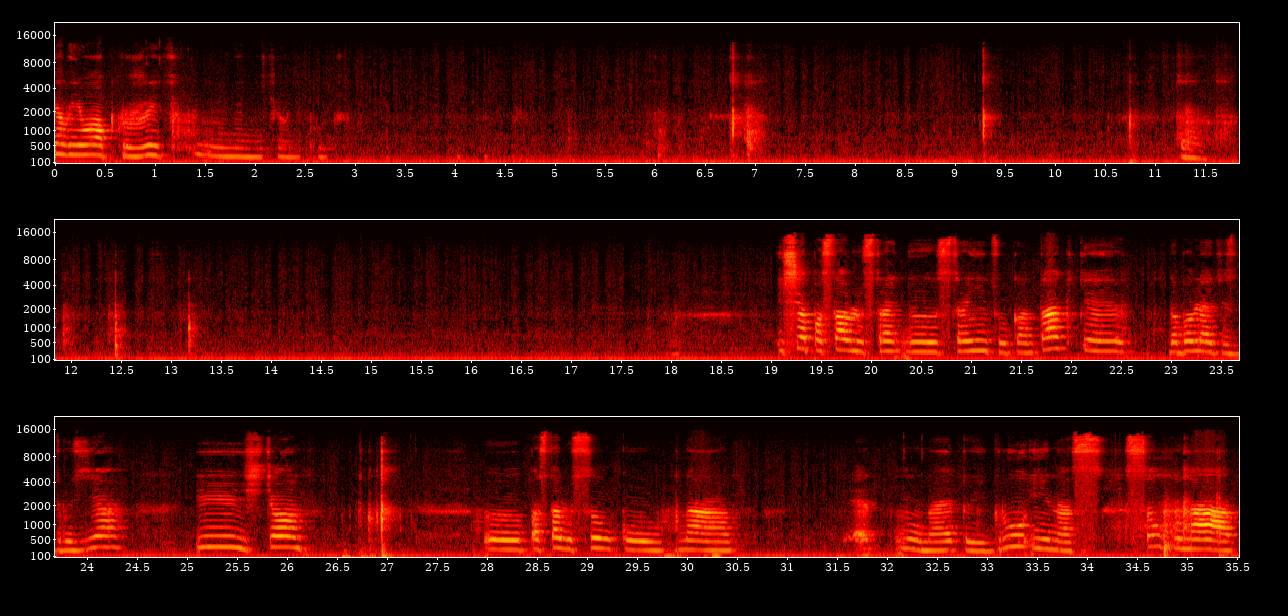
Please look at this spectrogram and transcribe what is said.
Хотел его обкружить, у меня ничего не получилось. Так. Еще поставлю стра э, страницу ВКонтакте, добавляйтесь друзья. И еще поставлю ссылку на, э, ну, на эту игру и на ссылку на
